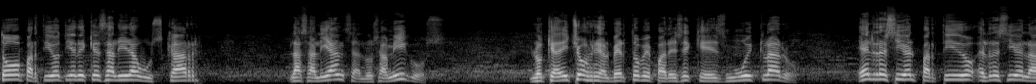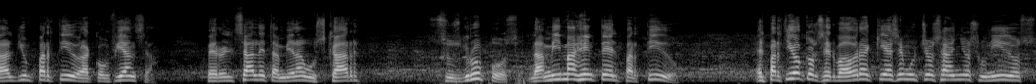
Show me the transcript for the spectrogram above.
todo partido tiene que salir a buscar las alianzas, los amigos. Lo que ha dicho Jorge Alberto me parece que es muy claro. Él recibe el partido, él recibe la de un partido, la confianza, pero él sale también a buscar sus grupos, la misma gente del partido. El Partido Conservador aquí hace muchos años unidos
